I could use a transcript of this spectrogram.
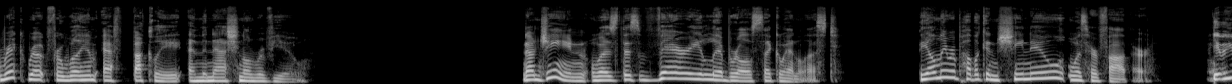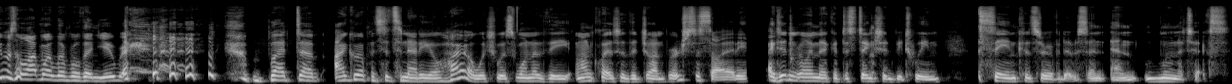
Rick wrote for William F. Buckley and the National Review. Now, Jeanne was this very liberal psychoanalyst. The only Republican she knew was her father. Yeah, he was a lot more liberal than you. but uh, I grew up in Cincinnati, Ohio, which was one of the enclaves of the John Birch Society. I didn't really make a distinction between sane conservatives and, and lunatics.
